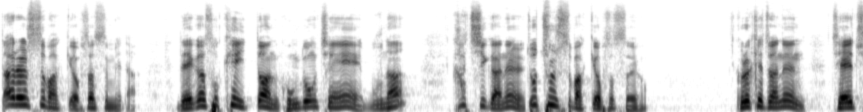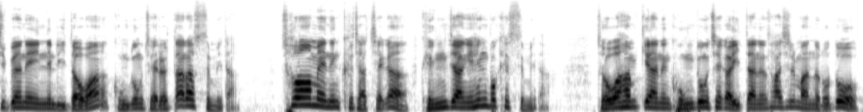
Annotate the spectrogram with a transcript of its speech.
따를 수밖에 없었습니다. 내가 속해 있던 공동체의 문화, 가치관을 쫓을 수밖에 없었어요. 그렇게 저는 제 주변에 있는 리더와 공동체를 따랐습니다. 처음에는 그 자체가 굉장히 행복했습니다. 저와 함께하는 공동체가 있다는 사실만으로도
